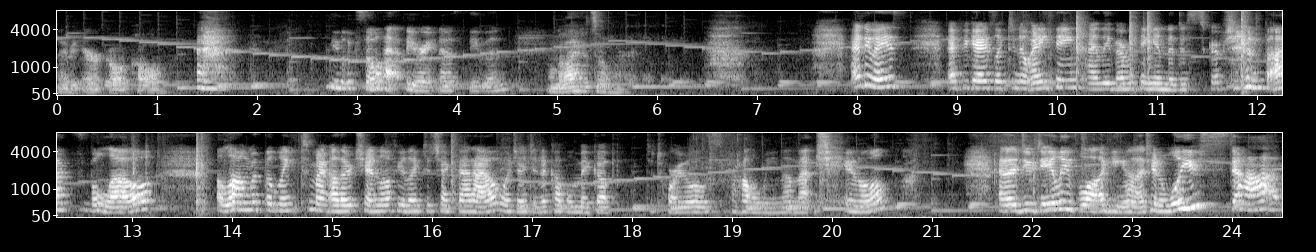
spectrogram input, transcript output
Maybe Erica will call. you look so happy right now, Steven. I'm glad it's over. Anyways, if you guys like to know anything, I leave everything in the description box below, along with the link to my other channel if you'd like to check that out, which I did a couple makeup tutorials for Halloween on that channel. And I do daily vlogging on that channel. Will you stop?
